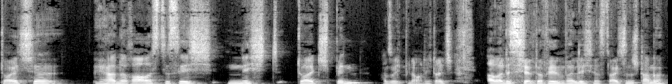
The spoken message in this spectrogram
Deutsche hören raus, dass ich nicht deutsch bin. Also ich bin auch nicht deutsch, aber dass ich halt auf jeden Fall nicht aus Deutschland stamme.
